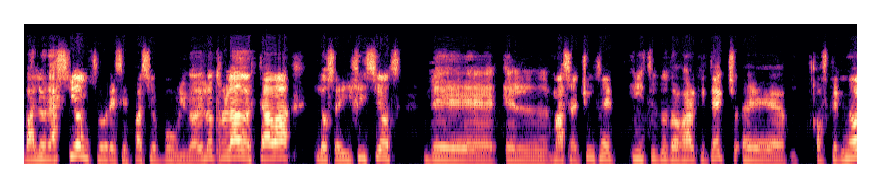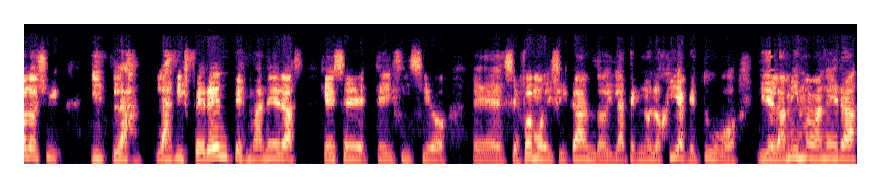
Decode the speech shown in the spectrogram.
valoración sobre ese espacio público. Del otro lado estaban los edificios del Massachusetts Institute of Architecture, eh, of Technology y las, diferentes maneras que ese edificio eh, se fue modificando y la tecnología que tuvo. Y de la misma manera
